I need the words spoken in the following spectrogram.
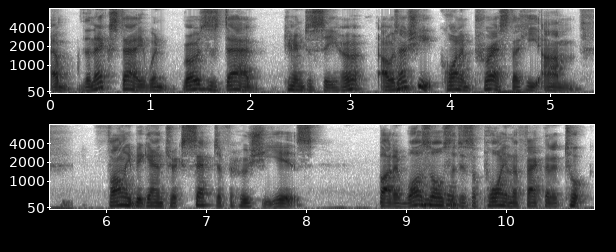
And the next day, when Rose's dad came to see her, I was actually quite impressed that he um finally began to accept her for who she is. But it was also disappointing the fact that it took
